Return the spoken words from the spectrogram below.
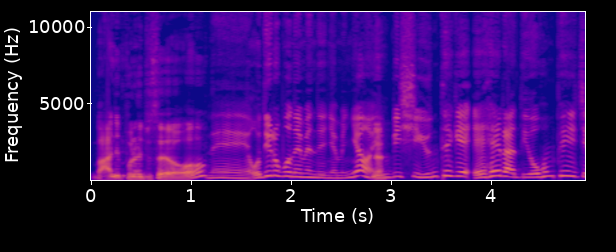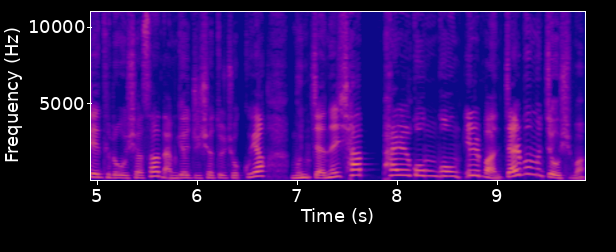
많이 보내주세요. 네, 어디로 보내면 되냐면요. 네. MBC 윤택의 에헤 라디오 홈페이지에 들어오셔서 남겨주셔도 좋고요. 문자는 샵 8001번, 짧은 문자 50원,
